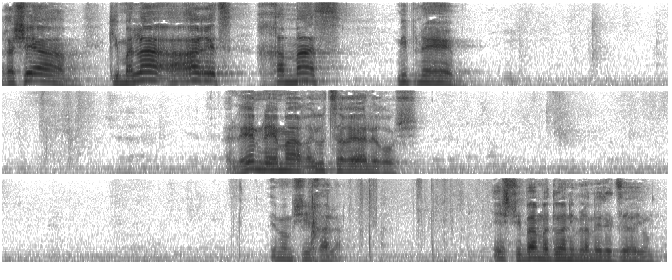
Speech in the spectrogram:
ראשי העם, כי מלא הארץ חמס מפניהם. עליהם נאמר, היו צריה לראש. זה ממשיך הלאה. יש סיבה מדוע אני מלמד את זה היום.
